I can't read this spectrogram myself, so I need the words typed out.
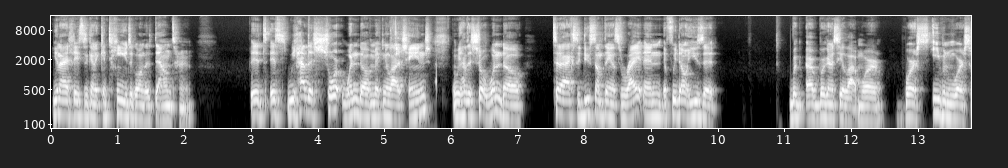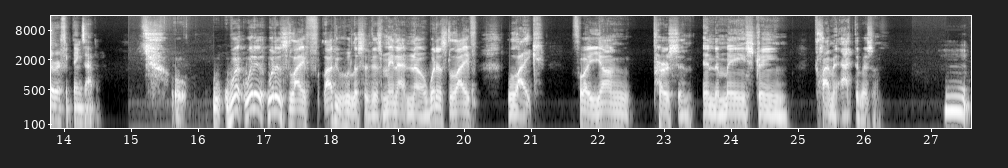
the United States is going to continue to go on this downturn it's it's we have this short window of making a lot of change, and we have this short window to actually do something that's right. And if we don't use it, we're, uh, we're going to see a lot more worse, even worse, horrific things happen. What what is what is life? A lot of people who listen to this may not know what is life like for a young person in the mainstream climate activism. Mm,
